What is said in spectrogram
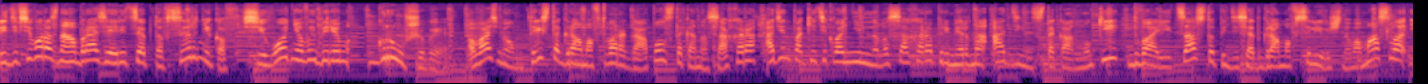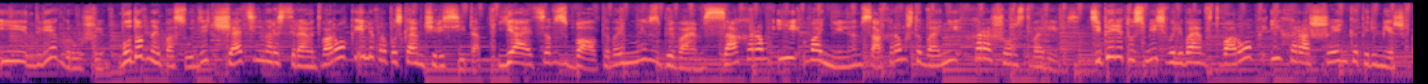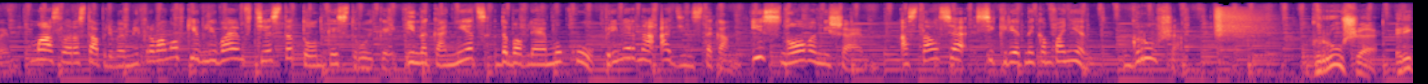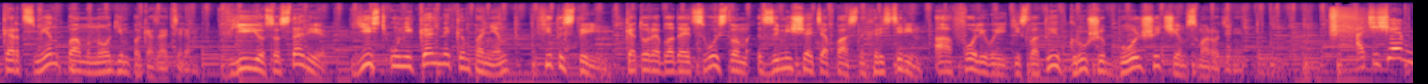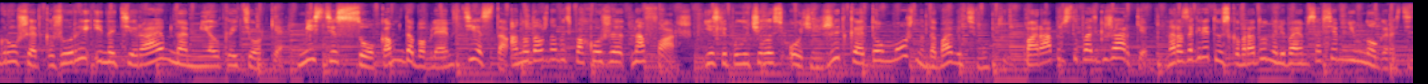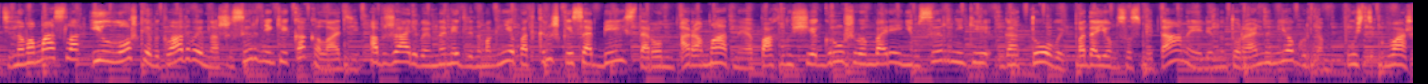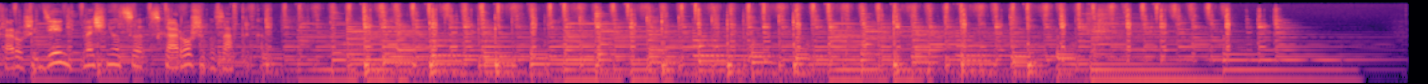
Среди всего разнообразия рецептов сырников сегодня выберем грушевые. Возьмем 300 граммов творога, полстакана сахара, один пакетик ванильного сахара, примерно 1 стакан муки, 2 яйца, 150 граммов сливочного масла и 2 груши. В удобной посуде тщательно растираем творог или пропускаем через сито. Яйца взбалтываем, не взбиваем с сахаром и ванильным сахаром, чтобы они хорошо растворились. Теперь эту смесь выливаем в творог и хорошенько перемешиваем. Масло растапливаем в микроволновке и вливаем в тесто тонкой струйкой. И, наконец, добавляем муку, примерно 1 стакан. И снова мешаем. Остался секретный компонент – груша. Груша – рекордсмен по многим показателям. В ее составе есть уникальный компонент фитостерин, который обладает свойством замещать опасный холестерин, а фолиевой кислоты в груше больше, чем в смородине. Очищаем груши от кожуры и натираем на мелкой терке. Вместе с соком добавляем в тесто. Оно должно быть похоже на фарш. Если получилось очень жидкое, то можно добавить муки. Пора приступать к жарке. На разогретую сковороду наливаем совсем немного растительного масла и ложкой выкладываем наши сырники, как оладьи. Обжариваем на медленном огне под крышкой с обеих сторон. Ароматные, пахнущие грушевым вареньем сырники готовы. Подаем со сметаной или натуральным йогуртом. Пусть ваш хороший день начнется с хорошего завтрака.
